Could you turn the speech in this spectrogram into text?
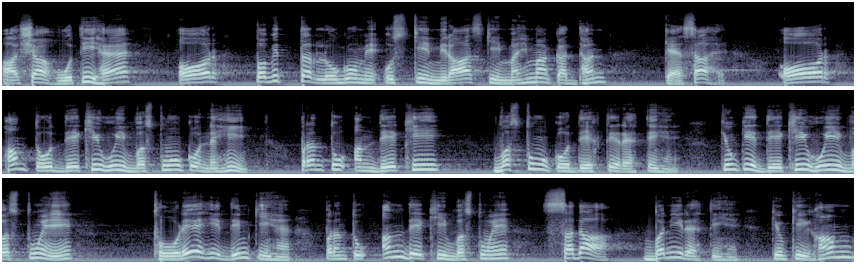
آشا ہوتی ہے اور پوتر لوگوں میں اس کی میراث کی مہما کا دھن کیسا ہے۔ اور ہم تو دیکھی ہوئی وستوؤں کو نہیں، پرنتو اندیکھی وستوؤں کو دیکھتے رہتے ہیں۔ کیونکہ دیکھی ہوئی وستوئیں تھوڑے ہی دن کی ہیں، پرنتو اندیکھی وستوئیں سدا بنی رہتی ہیں۔ کیونکہ ہم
